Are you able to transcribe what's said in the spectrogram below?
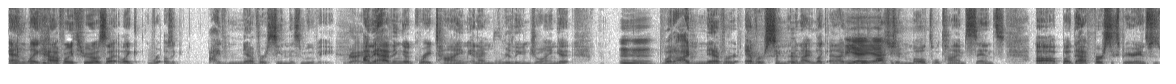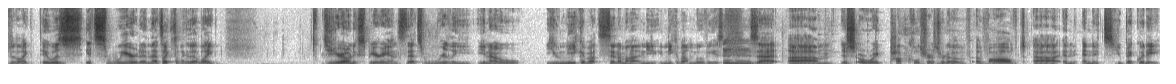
and like halfway through, I was like, like I was like, I've never seen this movie. Right. I'm having a great time and I'm really enjoying it. Mm-hmm. But I've never ever seen it, and I like, and I've Yeah, yeah. it multiple times since. Uh, but that first experience was like, it was, it's weird, and that's like something that like to your own experience that's really you know unique about cinema and unique about movies Mm-hmm. is that um just or way pop culture sort of evolved uh and and its ubiquity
